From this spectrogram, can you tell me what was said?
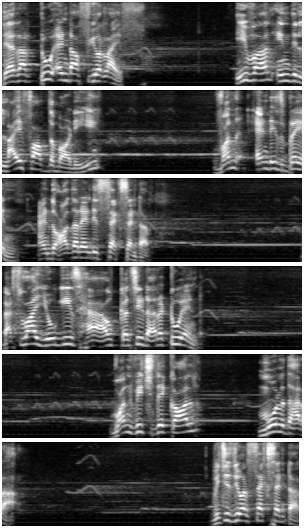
There are two end of your life. Even in the life of the body, one end is brain and the other end is sex center. That's why yogis have considered two end. One which they call Mooladhara, which is your sex center.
